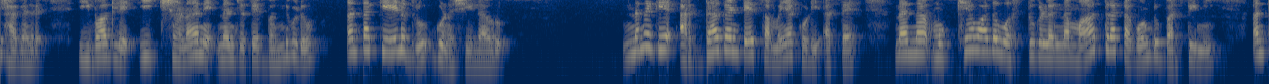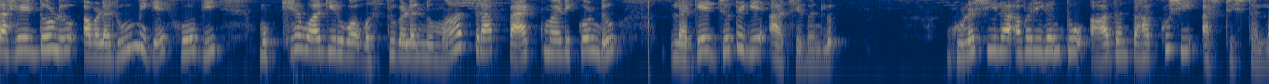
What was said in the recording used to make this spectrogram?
ಹಾಗಾದರೆ, ಇವಾಗಲೇ ಈ ಕ್ಷಣನೇ ನನ್ನ ಜೊತೆ ಬಂದುಬಿಡು ಅಂತ ಕೇಳಿದ್ರು ಗುಣಶೀಲ ಅವರು. ನನಗೆ ಅರ್ಧ ಗಂಟೆ ಸಮಯ ಕೊಡಿ ಅತ್ತೆ. ನನ್ನ ಮುಖ್ಯವಾದ ವಸ್ತುಗಳನ್ನು ಮಾತ್ರ ತಗೊಂಡು ಬರ್ತೀನಿ ಅಂತ ಹೇಳಿದವಳು ಅವಳ ರೂಮಿಗೆ ಹೋಗಿ ಮುಖ್ಯವಾಗಿರುವ ವಸ್ತುಗಳನ್ನು ಮಾತ್ರ ಪ್ಯಾಕ್ ಮಾಡಿಕೊಂಡು ಲಗೇಜ್ ಜೊತೆಗೆ ಆಚೆ ಬಂದಳು ಗುಣಶೀಲ ಅವರಿಗಂತೂ ಆದಂತಹ ಖುಷಿ ಅಷ್ಟಿಷ್ಟಲ್ಲ.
